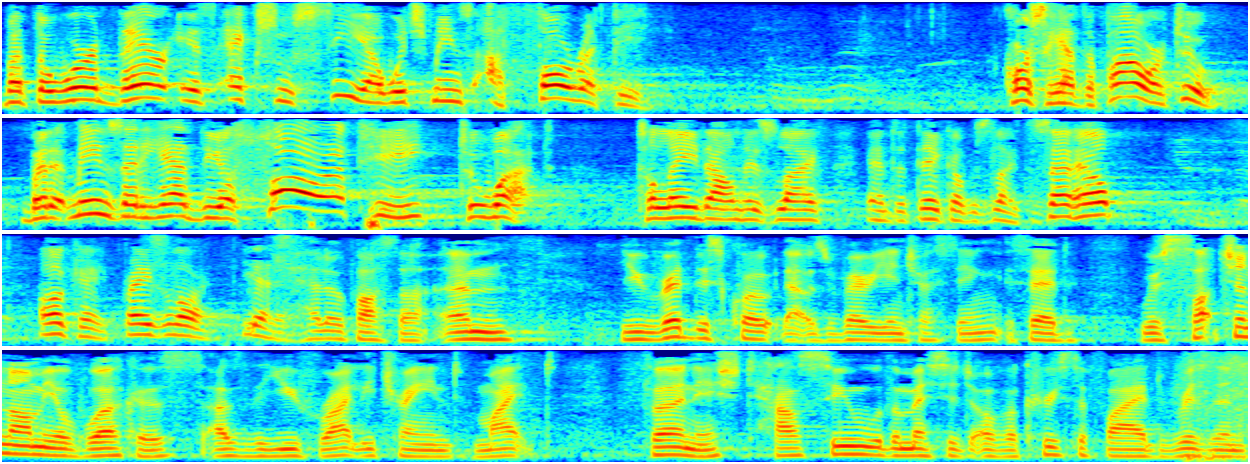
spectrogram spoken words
but the word there is exousia, which means authority. Of course, he had the power too, but it means that he had the authority to what? To lay down his life and to take up his life. Does that help? Okay, praise the Lord. Yes. Hello, Pastor. Um, you read this quote that was very interesting. It said, With such an army of workers as the youth rightly trained might furnished, how soon will the message of a crucified, risen,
